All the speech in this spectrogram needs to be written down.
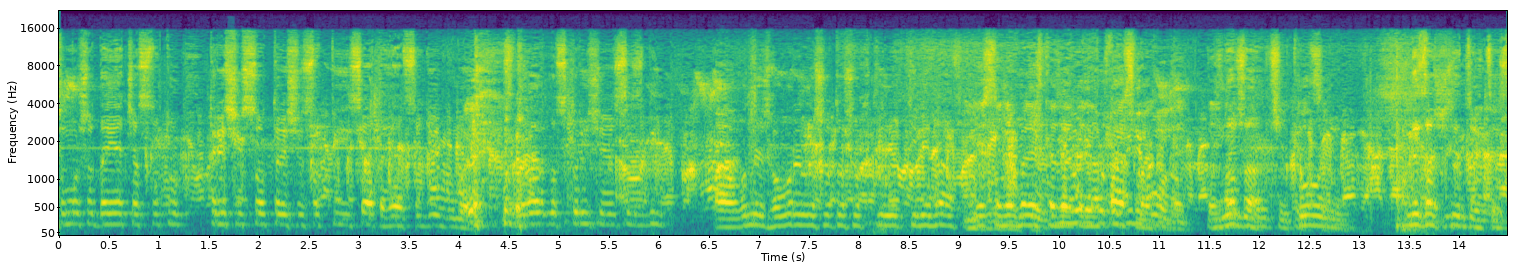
Тому що дає частоту 3600, 3650, а я сидів, думаю, це, мабуть, скоріше SSB. А вони ж говорили, що то, що хотіли телеграф. Якщо не будеш казати на пасмах, то Ну так, то не зачитується.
